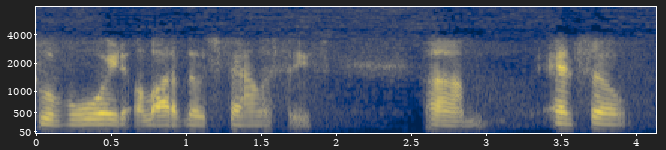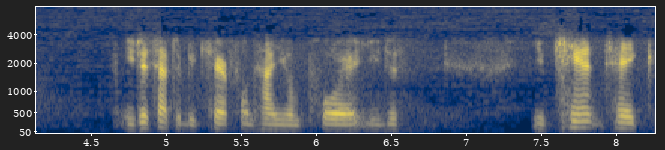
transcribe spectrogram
to avoid a lot of those fallacies. Um, and so you just have to be careful in how you employ it. You just you can't take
